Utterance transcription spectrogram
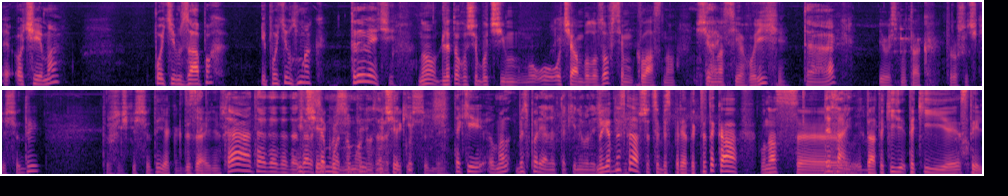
е, очима, потім запах і потім смак. Три речі. Ну, для того, щоб очим, о- очам було зовсім класно, ще Так. у нас є горіхи. Так. І ось ми так трошечки сюди, трошечки сюди, я як дизайнер. Так, так, так, так. І Зараз це модно, сюди, модно і зараз. чайку Такі, сюди. такі мал- безпорядок такий невеличкий. Ну я б не такий. сказав, що це безпорядок. Це така у нас е, Дизайн. Да, такий, такий е, стиль.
